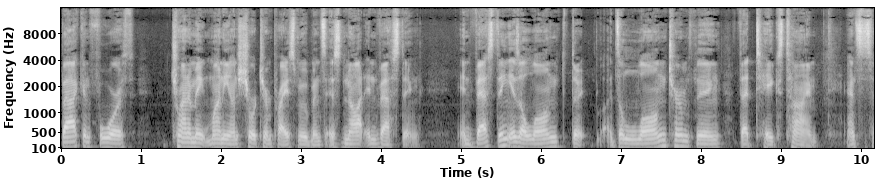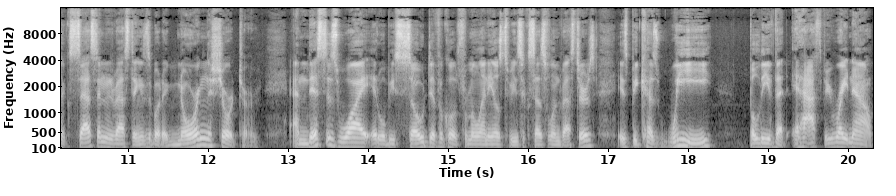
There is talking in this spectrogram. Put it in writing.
back and forth, trying to make money on short term price movements is not investing. Investing is a long th- it's a long-term thing that takes time. And success in investing is about ignoring the short term. And this is why it will be so difficult for millennials to be successful investors is because we believe that it has to be right now,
